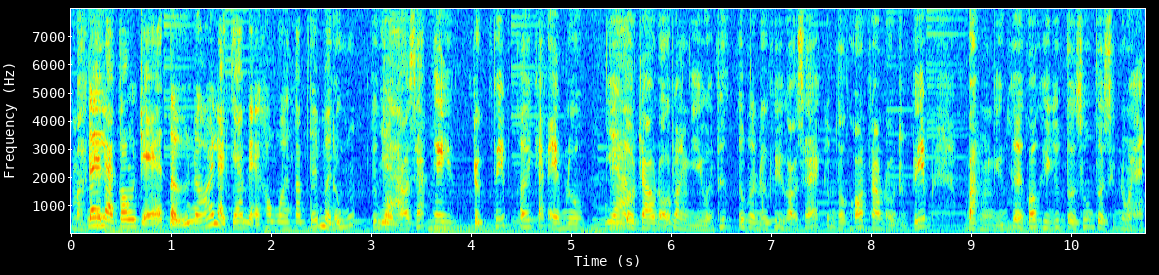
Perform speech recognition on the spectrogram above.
Mà đây là con trẻ tự nói là cha mẹ không quan tâm tới mình. Đúng chúng tôi dạ. khảo sát ngay trực tiếp tới các em luôn. Dạ. chúng tôi trao đổi bằng nhiều hình thức chúng tôi đưa phiếu khảo sát chúng tôi có trao đổi trực tiếp bằng những cái có khi chúng tôi xuống tôi sinh hoạt.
